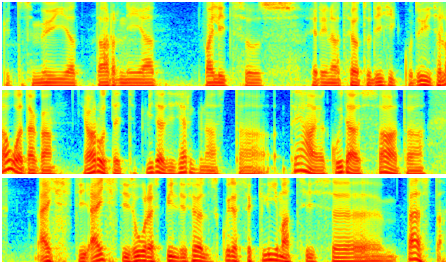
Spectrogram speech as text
kütusemüüjad, tarnijad, valitsus, erinevad seotud isikud ühise laua taga ja arutati, et mida siis järgmine aasta teha ja kuidas saada hästi, hästi suures pildis öeldes, kuidas see kliimat siis äh, päästa.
